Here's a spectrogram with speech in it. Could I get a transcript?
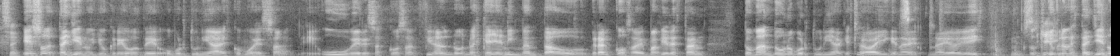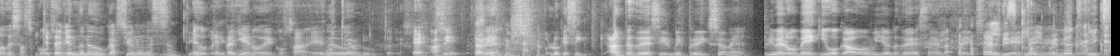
Sí. Eso está lleno, yo creo, de oportunidades como esa. Uber, esas cosas, al final no, no es que hayan inventado gran cosa, más bien están tomando una oportunidad que estaba ahí que nadie, nadie había visto. Entonces, ¿Qué- yo creo que está lleno de esas ¿Qué cosas. estás viendo en educación en ese sentido? Eh, Está lleno de cosas. en Justo edu- preguntar eso. Eh, ¿Ah, sí? Está bien. Lo que sí, antes de decir mis predicciones, primero me he equivocado millones de veces en las predicciones. El disclaimer. Con Netflix,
